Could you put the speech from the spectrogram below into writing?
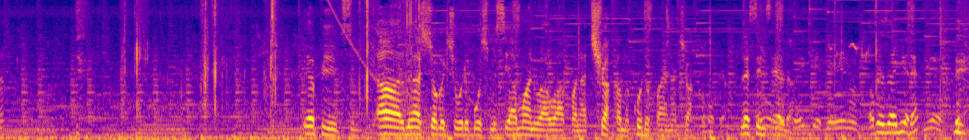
Yeah, peeps. Ah, uh, me I struggle through the bush. Me see a man who I walk on a truck and I couldn't find a truck up here. Blessings, oh, Elder. Up here, I get there? Yeah.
